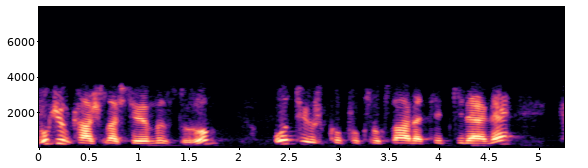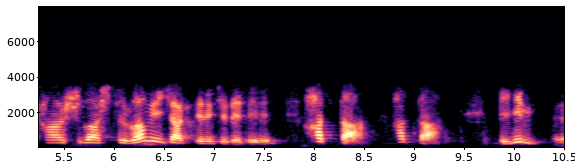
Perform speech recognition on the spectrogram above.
bugün karşılaştığımız durum o tür kopukluklarla, tepkilerle karşılaştırılamayacak derecede derin. Hatta hatta benim e,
